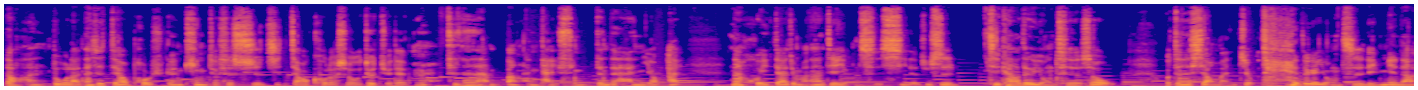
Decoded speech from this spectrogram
到很多啦，但是只要 Porsche 跟 King 就是十指交扣的时候，我就觉得嗯，这真的很棒，很开心，真的很有爱。那回家就马上接泳池戏了，就是。其实看到这个泳池的时候，我真的笑蛮久。因为这个泳池里面啊，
